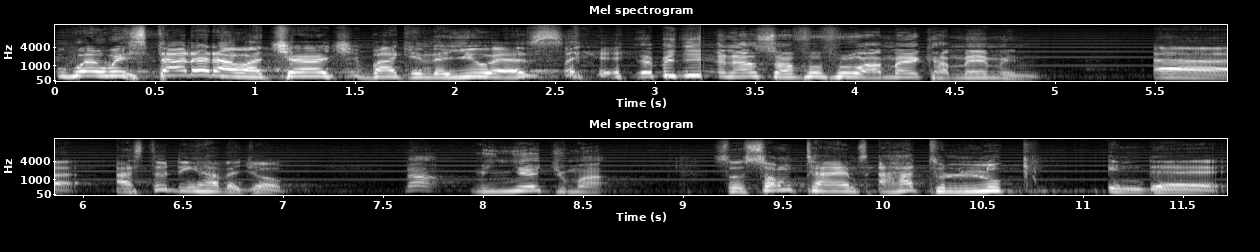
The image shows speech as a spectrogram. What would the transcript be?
when we started our church back in the US, ebi gye yɛn asɔfo foforɔ wɔ america mɛmin uh, I still didn't have a job. na mi nye adwuma So sometimes I had to look in the,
